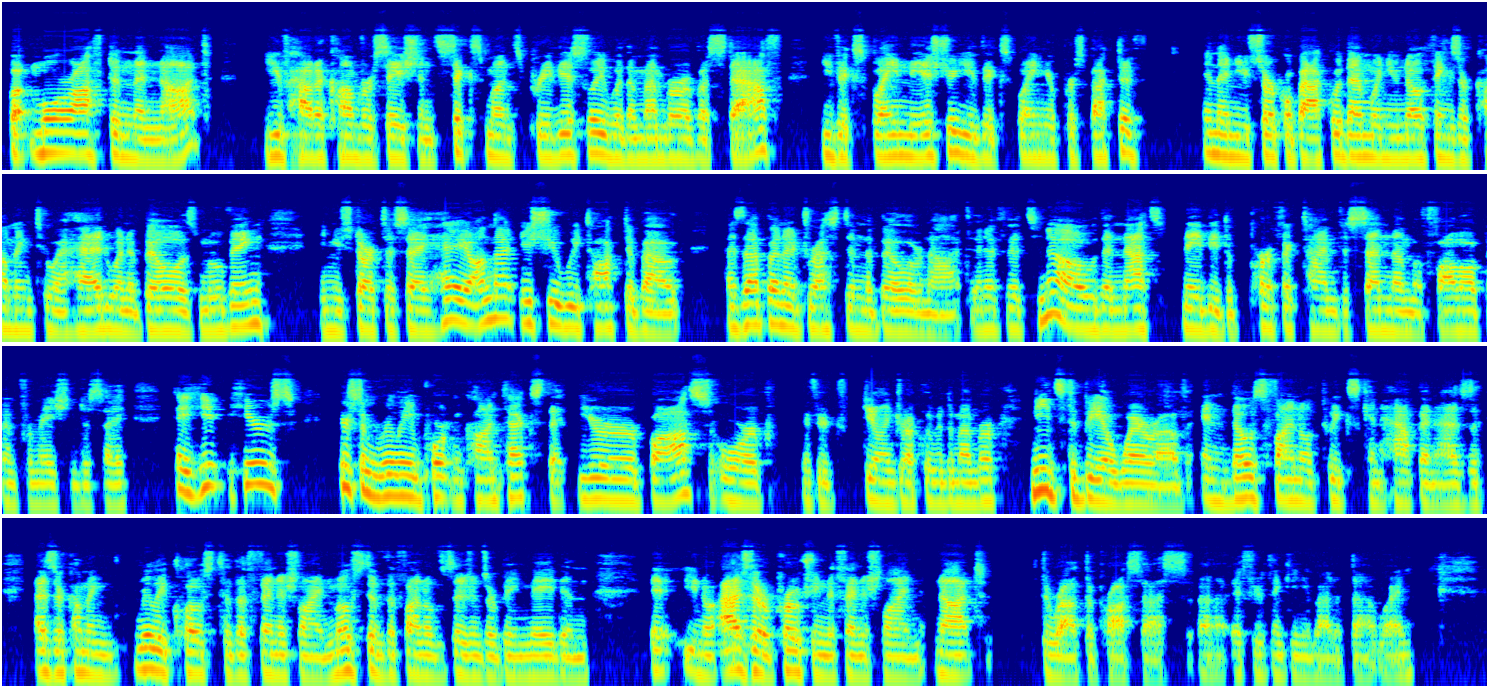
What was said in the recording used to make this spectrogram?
But more often than not, you've had a conversation six months previously with a member of a staff. You've explained the issue, you've explained your perspective, and then you circle back with them when you know things are coming to a head, when a bill is moving, and you start to say, Hey, on that issue we talked about, has that been addressed in the bill or not? And if it's no, then that's maybe the perfect time to send them a follow up information to say, Hey, he- here's here's some really important context that your boss or if you're dealing directly with the member, needs to be aware of. And those final tweaks can happen as as they're coming really close to the finish line. Most of the final decisions are being made in, you know, as they're approaching the finish line, not throughout the process. Uh, if you're thinking about it that way.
